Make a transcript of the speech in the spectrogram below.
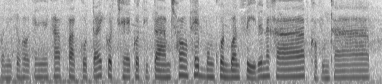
วันนี้ก็พอแค่นี้นะครับ ฝากกดไลค์ กดแชร์ กดติดตามช่องเทพมงคลบอลสีด้วยนะครับ ขอบคุณครับ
